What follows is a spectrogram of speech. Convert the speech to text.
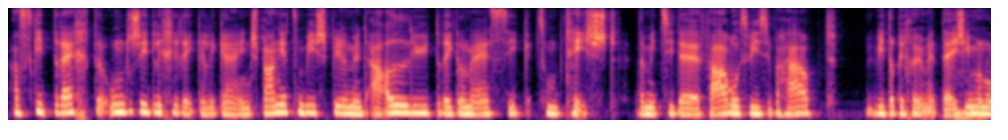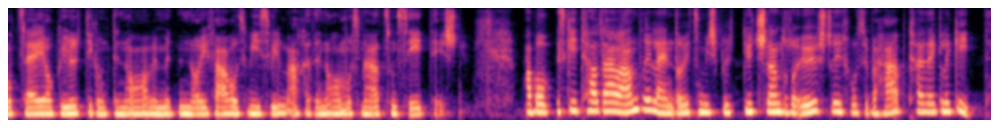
Also es gibt recht unterschiedliche Regelungen. In Spanien zum Beispiel müssen alle Leute regelmäßig zum Test, damit sie den Fahrausweis überhaupt wieder bekommen. Der ist immer noch zehn Jahre gültig und danach, wenn man einen neuen Fahrausweis will machen, danach muss man auch zum Sehtest. Aber es gibt halt auch andere Länder, wie zum Beispiel Deutschland oder Österreich, wo es überhaupt keine Regeln gibt.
